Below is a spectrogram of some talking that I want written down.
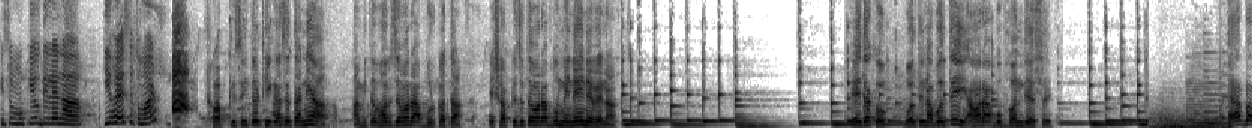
কিছু মুখেও দিলে না। কি হয়েছে তোমার? সব কিছুই তো ঠিক আছে তানিয়া। আমি তো ভাবছি আমার আব্বুর কথা। এসব কিছু তো আমার আব্বু মেনেই নেবে না। এই দেখো বলতি না বলতেই আমার আব্বু ফোন দিয়েছে। হ্যাঁ আব্বা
